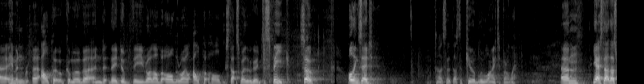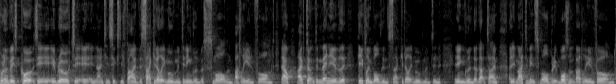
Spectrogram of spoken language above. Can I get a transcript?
uh, him and uh, Alpert would come over and they dubbed the Royal Albert Hall the Royal Alpert Hall because that's where they were going to speak. So, Hollingshead, that's that's a pure blue light apparently. Um, yes, that, that's one of his quotes. He, he wrote in, in 1965, the psychedelic movement in England was small and badly informed. Now, I've talked to many of the people involved in the psychedelic movement in, in England at that time, and it might have been small, but it wasn't badly informed.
